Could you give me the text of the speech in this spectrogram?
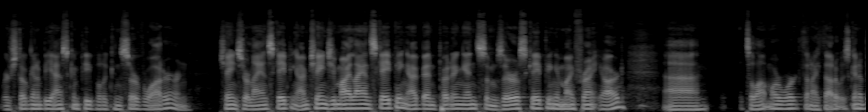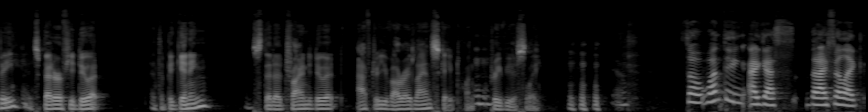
we're still going to be asking people to conserve water and change their landscaping. I'm changing my landscaping. I've been putting in some xeriscaping in my front yard. Uh, it's a lot more work than I thought it was going to be. It's better if you do it at the beginning instead of trying to do it after you've already landscaped one previously. So one thing I guess that I feel like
